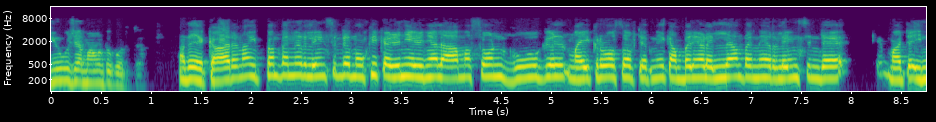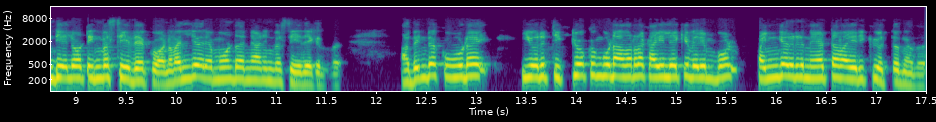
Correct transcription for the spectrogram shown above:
ഹ്യൂജ് എമൗണ്ട് കൊടുത്ത്. അതെ കാരണം ഇപ്പം തന്നെ റിലയൻസിന്റെ നോക്കി കഴിഞ്ഞു കഴിഞ്ഞാൽ ആമസോൺ ഗൂഗിൾ മൈക്രോസോഫ്റ്റ് എന്നീ കമ്പനികളെല്ലാം തന്നെ റിലയൻസിന്റെ മറ്റേ ഇന്ത്യയിലോട്ട് ഇൻവെസ്റ്റ് ചെയ്തേക്കുവാണ്. വലിയൊരു എമൗണ്ട് തന്നെയാണ് ഇൻവെസ്റ്റ് ചെയ്തേക്കുന്നത്. അതിന്റെ കൂടെ ഈ ഒരു ടിക്ടോക്കും കൂടെ അവരുടെ കയ്യിലേക്ക് വരുമ്പോൾ ഭയങ്കര ഒരു നേട്ടമായിരിക്കും എത്തുന്നത്.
